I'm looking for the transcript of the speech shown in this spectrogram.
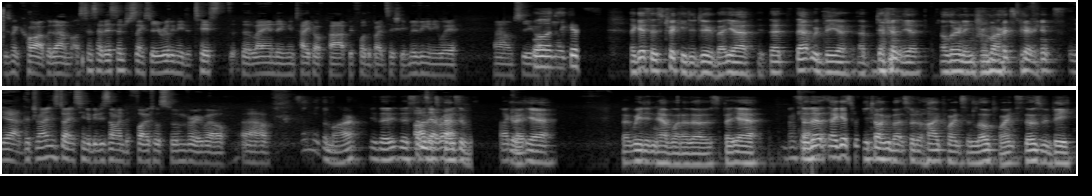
Just went quiet. But um, I was going to say that's interesting. So you really need to test the landing and takeoff part before the boat's actually moving anywhere. Um, so you got Well, and I guess I guess it's tricky to do, but yeah, that that would be a, a definitely a, a learning from our experience. yeah. The drones don't seem to be designed to or swim very well. Uh, Some of them are. There's Oh, some is that right? okay. Yeah, but we didn't have one of those. But yeah, Okay. so that, I guess when you're talking about sort of high points and low points, those would be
